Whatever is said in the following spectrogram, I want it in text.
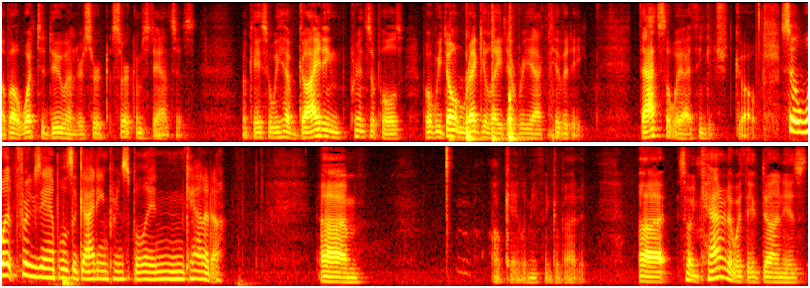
about what to do under cir- circumstances. Okay, so we have guiding principles, but we don't regulate every activity. That's the way I think it should go. So, what, for example, is a guiding principle in Canada? Um, Okay, let me think about it. Uh, so in Canada, what they've done is,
